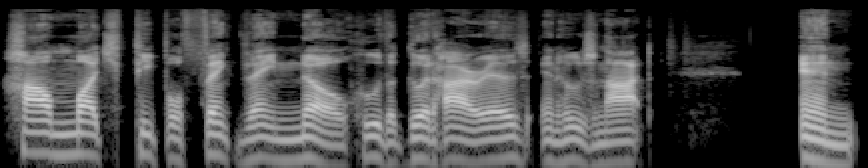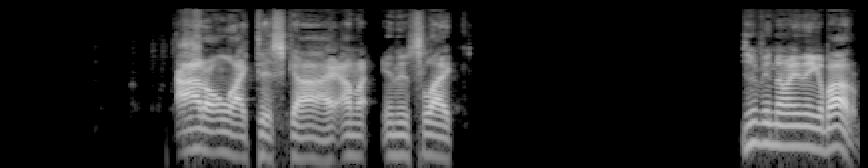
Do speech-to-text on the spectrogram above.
how much people think they know who the good hire is and who's not. And I don't like this guy. I'm and it's like, you don't even know anything about him.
